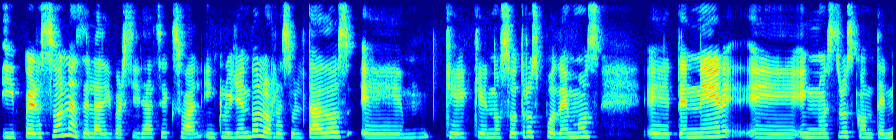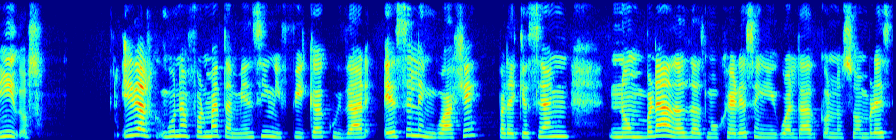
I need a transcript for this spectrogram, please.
y personas de la diversidad sexual, incluyendo los resultados eh, que, nosotros podemos eh, tener en nuestros contenidos. Y de alguna forma también significa cuidar ese lenguaje para que sean nombradas las mujeres en igualdad con los hombres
